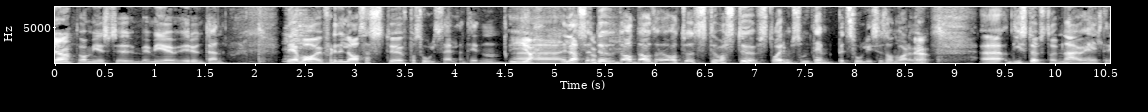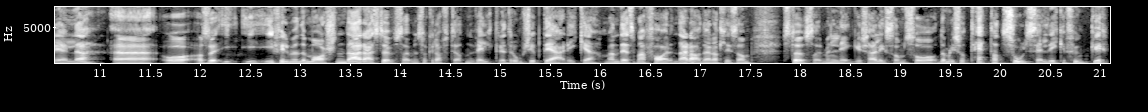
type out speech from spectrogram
Ja. Det var mye, mye rundt den. Det var jo fordi det la seg støv på solcellene tiden. Ja, Eh, altså, nettopp. det, det var støvstorm som dempet sollyset. Sånn var det vel. Eh, de støvstormene er jo helt reelle. Eh, og altså, i, i, I filmen The Martian der er støvstormen så kraftig at den velter et romskip. Det er det ikke. Men det som er faren der, da, det er at liksom, støvstormen legger seg liksom så Den blir så tett at solceller ikke funker.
